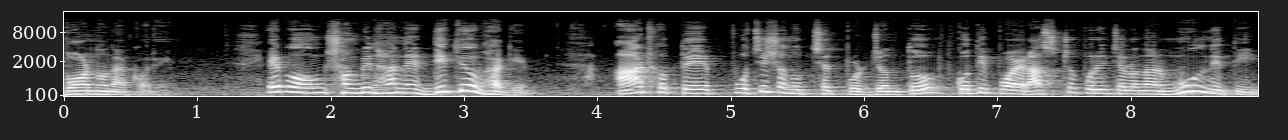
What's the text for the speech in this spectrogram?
বর্ণনা করে। এবং সংবিধানের দ্বিতীয় ভাগে আট হতে পঁচিশ অনুচ্ছেদ পর্যন্ত কতিপয় রাষ্ট্র পরিচালনার মূল নীতি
